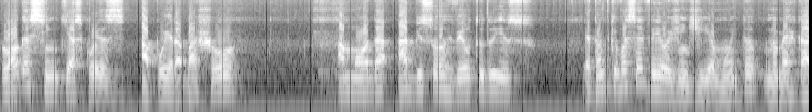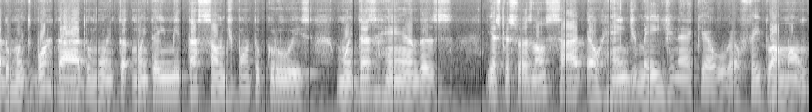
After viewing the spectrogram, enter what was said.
logo assim que as coisas a poeira baixou, a moda absorveu tudo isso. É tanto que você vê hoje em dia muita, no mercado muito bordado, muita, muita imitação de ponto cruz, muitas rendas, e as pessoas não sabem, é o handmade, né, que é o, é o feito à mão.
